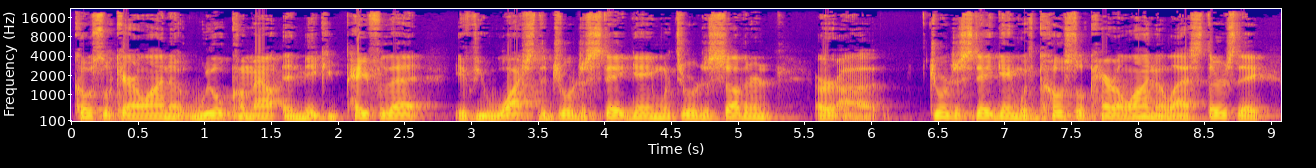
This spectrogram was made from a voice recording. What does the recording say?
Coastal Carolina will come out and make you pay for that. If you watch the Georgia State game with Georgia Southern or uh, Georgia State game with Coastal Carolina last Thursday,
